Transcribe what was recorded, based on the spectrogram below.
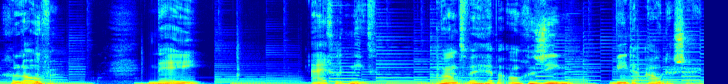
geloven. Nee, eigenlijk niet. Want we hebben al gezien wie de ouders zijn.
